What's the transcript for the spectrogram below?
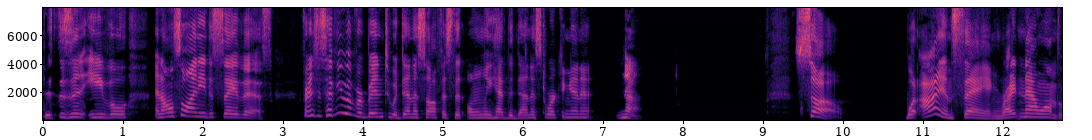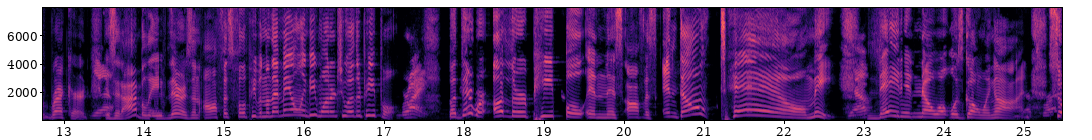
this is an evil. And also, I need to say this, Frances. Have you ever been to a dentist's office that only had the dentist working in it? No. So what I am saying right now on the record yeah. is that I believe there is an office full of people. Now, that may only be one or two other people. Right. But there were other people in this office. And don't tell me yep. they didn't know what was going on. Right. So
